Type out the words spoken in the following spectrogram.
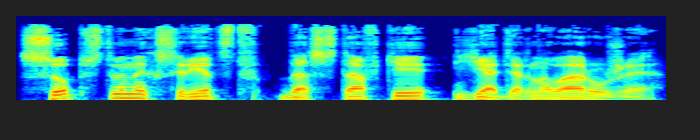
собственных средств доставки ядерного оружия.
